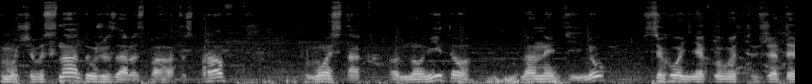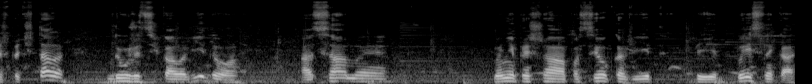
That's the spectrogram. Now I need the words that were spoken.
Тому що весна, дуже зараз багато справ. Тому ось так, одне відео на неділю. Сьогодні, як ви вже теж прочитали, дуже цікаве відео. А саме мені прийшла посилка від підписника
